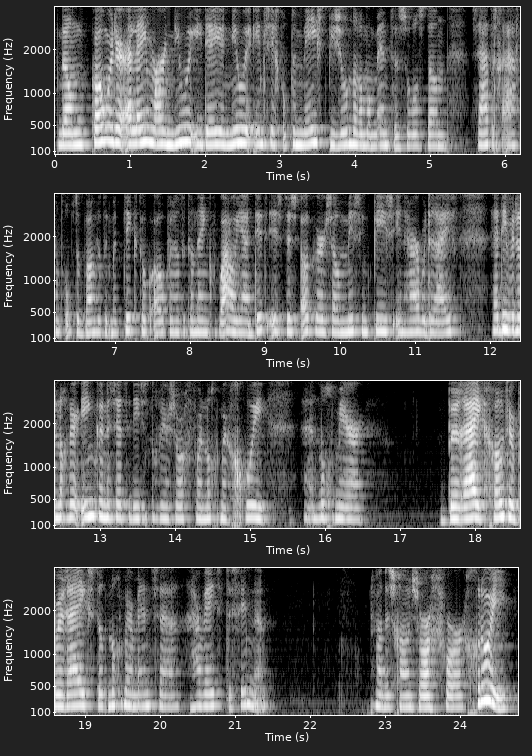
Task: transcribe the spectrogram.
dan komen er alleen maar nieuwe ideeën, nieuwe inzichten op de meest bijzondere momenten. Zoals dan zaterdagavond op de bank dat ik mijn TikTok open en dat ik dan denk, wauw, ja, dit is dus ook weer zo'n missing piece in haar bedrijf. Hè, die we er nog weer in kunnen zetten, die dus nog weer zorgt voor nog meer groei en nog meer bereik, groter bereik, zodat nog meer mensen haar weten te vinden. Wat dus gewoon zorgt voor groei.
